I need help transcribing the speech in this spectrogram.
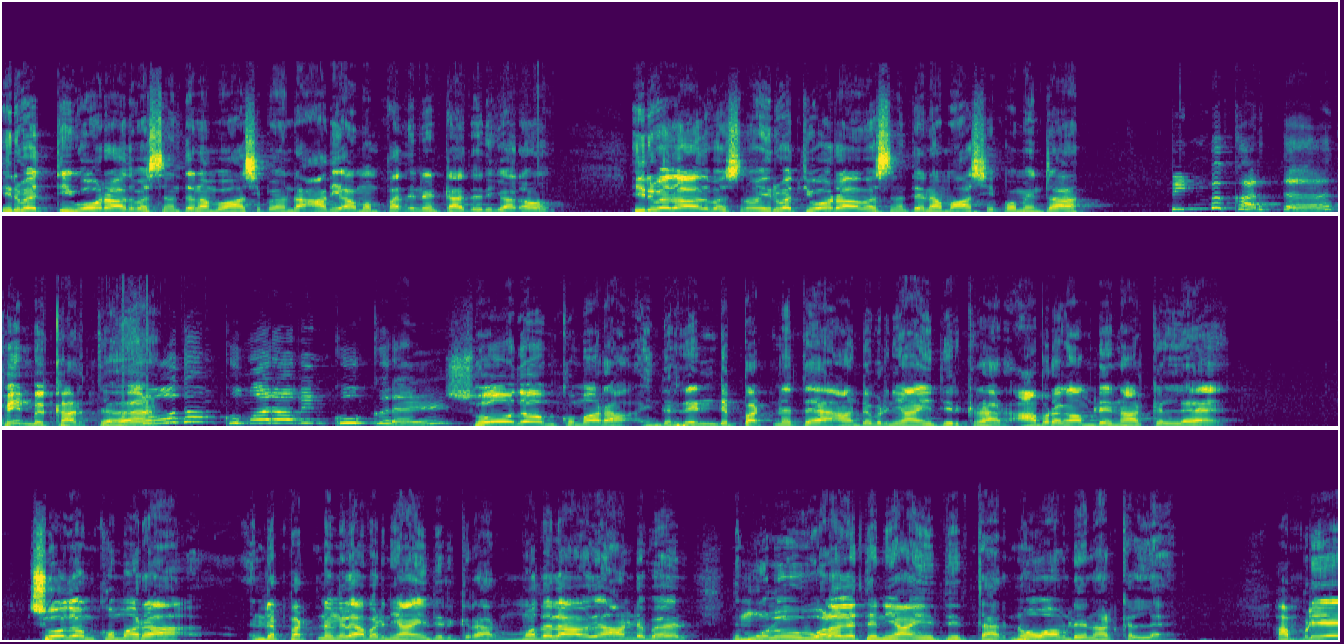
இருபத்தி ஓராவது வசனத்தை நம்ம வாசிப்போம் என்றால் ஆதியாமம் பதினெட்டாவது அதிகாரம் இருபதாவது வசனம் இருபத்தி ஓராவது வசனத்தை நாம் வாசிப்போம் என்றால் பின்பு கர்த்தர் பின்பு கர்த்தர் சோதோம் குமாராவின் கூக்குரல் சோதோம் குமாரா இந்த ரெண்டு பட்டணத்தை ஆண்டவர் நியாயம் தீர்க்கிறார் ஆபரகாமுடைய நாட்களில் சோதோம் குமாரா என்ற பட்டணங்களை அவர் நியாயம் தீர்க்கிறார் முதலாவது ஆண்டவர் இந்த முழு உலகத்தை நியாயம் தீர்த்தார் நோவாவுடைய நாட்களில். அப்படியே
